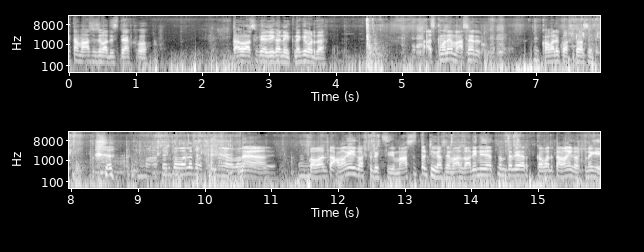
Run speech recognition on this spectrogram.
একটা মাছ এসে বাদিস দেখো। তাও আছে খানিক নাকি বর্দা আজকে মানে মাছের কপালে কষ্ট আছে। মাছের কপালে কষ্ট নেই না কপাল তো আমাকেই কষ্ট দেখছি মাছের তো ঠিক আছে মাছ বাদিয়ে নিয়ে যাচ্ছিলাম তাহলে আর কপালে তো আমাকেই কষ্ট নাকি?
